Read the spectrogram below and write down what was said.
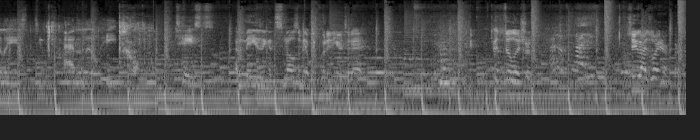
chilies to add a little heat. Tastes amazing. It smells amazing that we put in here today. It's delicious. See you guys later.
